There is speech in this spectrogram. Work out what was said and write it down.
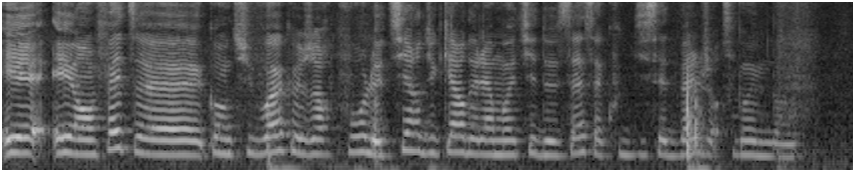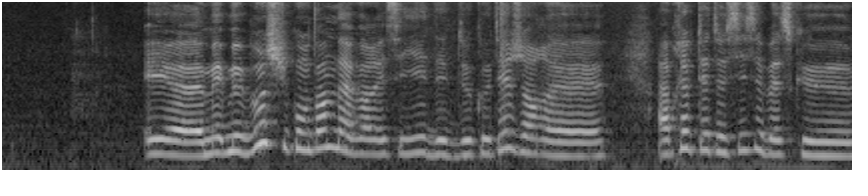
Et, et en fait, euh, quand tu vois que genre pour le tiers du quart de la moitié de ça, ça coûte 17 balles, genre c'est quand même dingue. Et euh, mais, mais bon, je suis contente d'avoir essayé des deux côtés, genre. euh, après, peut-être aussi c'est parce que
